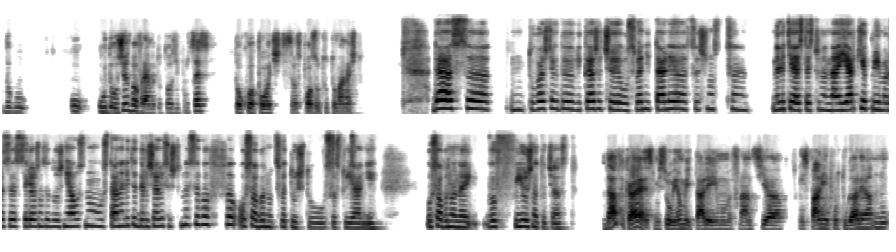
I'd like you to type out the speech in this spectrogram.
да го удължат във времето този процес, толкова повече ще се възползват от това нещо. Да, аз това ще да ви кажа, че освен Италия, всъщност, нали, тя е естествено най-яркият пример за сериозна задлъжнялост, но останалите държави също не са в особено цветущо състояние, особено на, в южната част. Да, така е. В смисъл имаме Италия, имаме Франция, Испания и Португалия, но,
